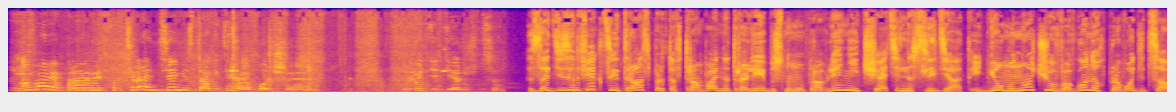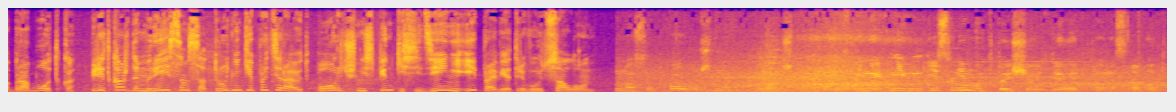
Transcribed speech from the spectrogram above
Ну, мы про- протираем те места, где больше люди держатся. За дезинфекцией транспорта в трамвайно-троллейбусном управлении тщательно следят. И днем, и ночью в вагонах проводится обработка. Перед каждым рейсом сотрудники протирают поручни, спинки сидений и проветривают салон. У нас это положено. Если, мы, не, если мы, кто еще сделает у нас работу?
